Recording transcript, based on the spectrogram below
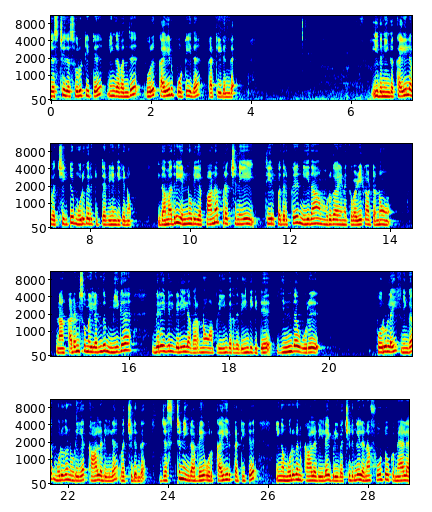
ஜஸ்ட் இதை சுருட்டிட்டு நீங்கள் வந்து ஒரு கயிறு போட்டு இதை கட்டிடுங்க. இதை நீங்கள் கையில் வச்சுக்கிட்டு முருகர்கிட்ட வேண்டிக்கணும். இதை மாதிரி என்னுடைய பண பிரச்சனையை தீர்ப்பதற்கு நீ தான் முருகா எனக்கு வழிகாட்டணும் நான் கடன் சுமையிலேருந்து மிக விரைவில் வெளியில் வரணும் அப்படிங்கிறத வேண்டிக்கிட்டு இந்த ஒரு பொருளை நீங்கள் முருகனுடைய காலடியில் வச்சிடுங்க. ஜஸ்ட்டு நீங்கள் அப்படியே ஒரு கயிறு கட்டிட்டு நீங்கள் முருகன் காலடியில் இப்படி வச்சிடுங்க. இல்லைனா ஃபோட்டோக்கு மேலே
